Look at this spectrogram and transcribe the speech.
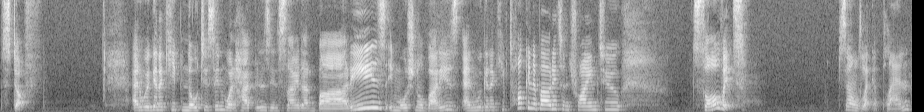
stuff and we're gonna keep noticing what happens inside our bodies emotional bodies and we're gonna keep talking about it and trying to solve it. Sounds like a plan.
